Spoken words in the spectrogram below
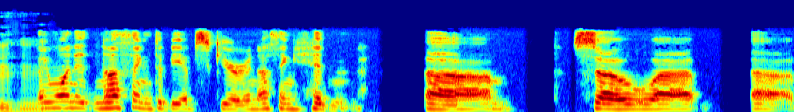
Mm-hmm. They wanted nothing to be obscure, nothing hidden. Um, so uh, uh,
